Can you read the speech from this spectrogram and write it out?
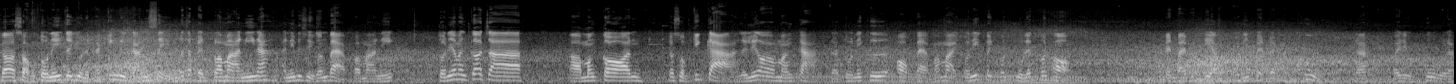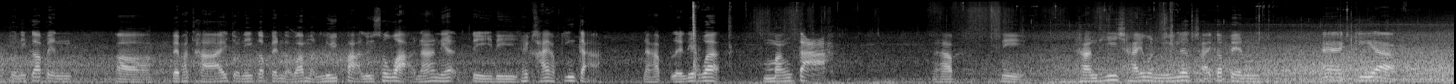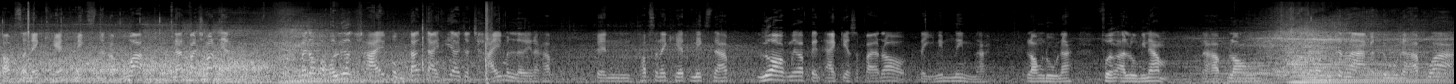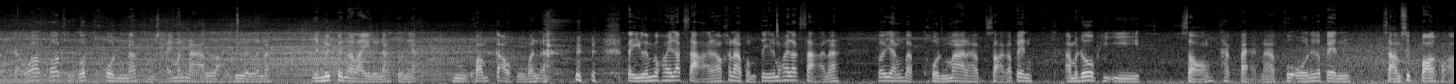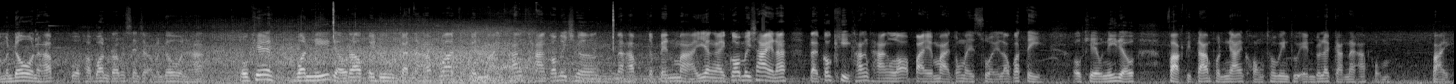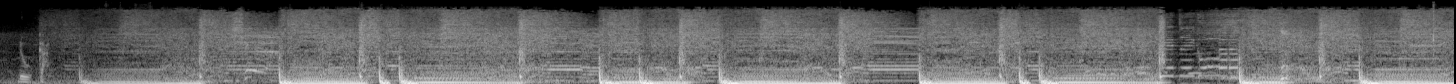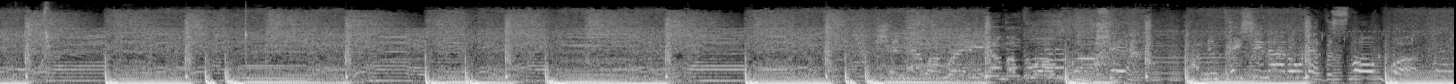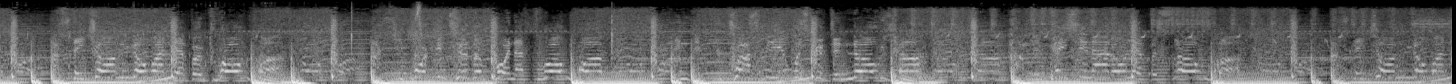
ก็ 2 ตัวนี้จะอยู่ในแพ็คกิ้งเดียวกันสีมันก็จะเป็นประมาณนี้นะ อันนี้เป็นสีต้นแบบประมาณนี้ ตัวนี้มันก็จะมังกรผสมกิ้งก่าเลยเรียกว่ามังกาแต่ตัวนี้คือออกแบบมาใหม่ ตัวนี้เป็นคนหนูเล็กคนออก เป็นใบพัดเดี่ยว ตัวนี้เป็นใบพัดคู่นะใบเดี่ยวคู่นะ ตัวนี้ก็เป็นเอ่อใบพัดท้าย ตัวนี้ก็เป็นแบบว่าเหมือนลุยป่าลุยสวะนะเนี้ยตีดีคล้ายๆกับกิ้งก่านะครับ เลยเรียกว่ามังกานะครับนี่ คันที่ใช้วันนี้เลือกใช้ก็เป็น Air Gear Top Snake Head Mix นะครับ เพราะว่านันปลาช่อนเนี่ย ไม่ต้องบอกว่าเลือกใช้ผมตั้งใจที่จะใช้มันเลยนะครับ เป็น Top Snake Head Mix นะครับลอกนี่ก็เป็น Air Gear Spiral ตีนิ่มๆนะ ลองดูนะ เฟืองอลูมิเนียมนะครับลองลองพิจารณากันดูนะครับว่าแต่ว่าก็ถือว่าทนนะ ผมใช้มานานหลายเดือนแล้วนะ ยังไม่เป็นอะไรเลยนะตัวเนี้ยดูความเก่าของมันนะตีแล้วไม่ค่อยรักษานะขนาดผมตีแล้วไม่ค่อยรักษานะ ก็ยังแบบทนมากนะครับ สาก็เป็น Amado PE 2ถัก8นะครับฟูโอนี่ก็เป็น 30 ปอนด์ของอามันโดนะครับตัวคาร์บอนร้อยเปอร์เซ็นต์จากอามันโดนะฮะโอเค วันนี้เดี๋ยวเราไปดูกันนะครับ ว่าจะเป็นหมายข้างทางก็ไม่เชิงนะครับ จะเป็นหมายยังไงก็ไม่ใช่นะ แต่ก็ขี่ข้างทางเลาะไปหมายตรงไหนสวยเราก็ตี โอเค วันนี้เดี๋ยวฝากติดตามผลงานของทวินทูเอ็นด้วยแล้วกันนะครับผมไปดูกัน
